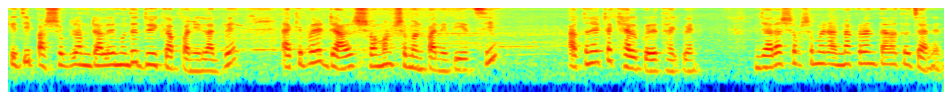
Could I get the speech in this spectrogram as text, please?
কেজি পাঁচশো গ্রাম ডালের মধ্যে দুই কাপ পানি লাগবে। একেবারে ডাল সমান সমান পানি দিয়েছি। আপনারা এটা খেয়াল করে থাকবেন। যারা সবসময় রান্না করেন, তারা তো জানেন,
